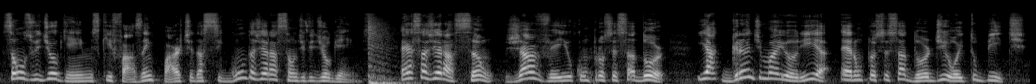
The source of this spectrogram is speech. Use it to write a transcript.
são os videogames que fazem parte da segunda geração de videogames. Essa geração já veio com processador, e a grande maioria era um processador de 8-bit,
